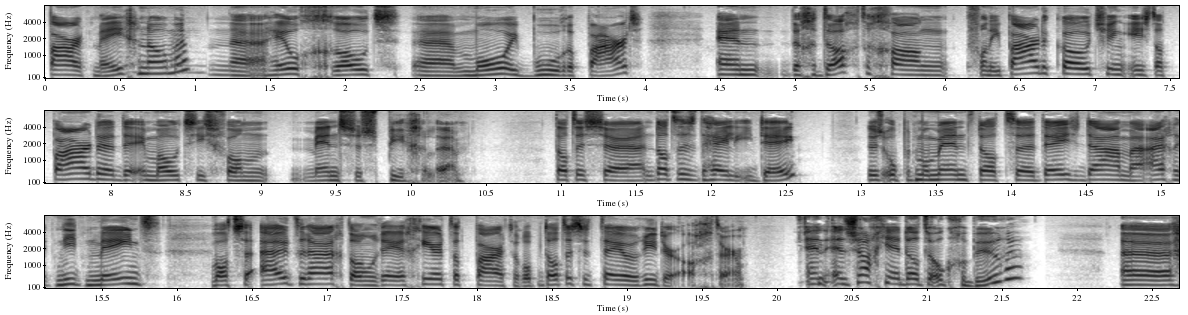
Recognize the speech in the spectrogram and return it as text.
paard meegenomen. Een uh, heel groot, uh, mooi boerenpaard. En de gedachtegang van die paardencoaching is dat paarden de emoties van mensen spiegelen. Dat is, uh, dat is het hele idee. Dus op het moment dat deze dame eigenlijk niet meent wat ze uitdraagt, dan reageert dat paard erop. Dat is de theorie erachter. En, en zag jij dat ook gebeuren? Uh,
